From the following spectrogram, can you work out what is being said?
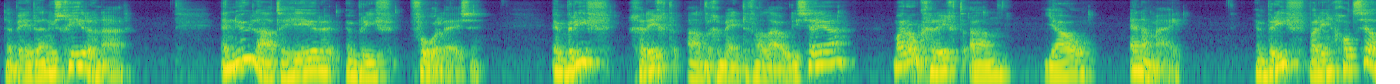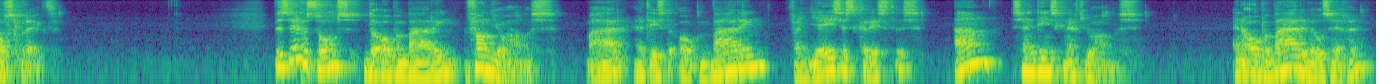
Dan ben je daar nieuwsgierig naar. En nu laat de Heer een brief voorlezen. Een brief gericht aan de gemeente van Laodicea, maar ook gericht aan jou en aan mij. Een brief waarin God zelf spreekt. We zeggen soms de openbaring van Johannes, maar het is de openbaring van Jezus Christus aan zijn dienstknecht Johannes. En openbaren wil zeggen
